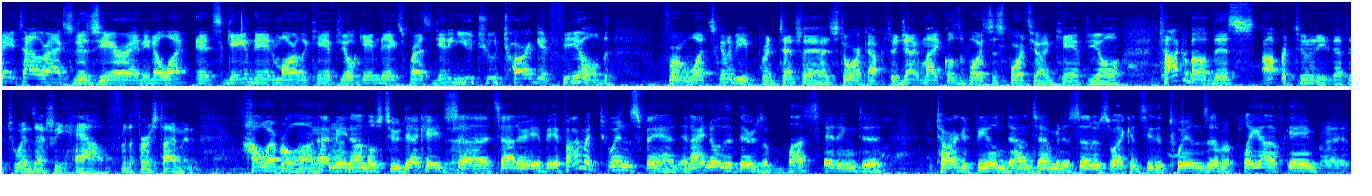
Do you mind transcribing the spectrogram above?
Hey, Tyler Axness is here, and you know what? It's game day tomorrow. The KFGO Game Day Express getting you to Target Field for what's going to be potentially a historic opportunity. Jack Michaels, the voice of sports here on KFGO. Talk about this opportunity that the Twins actually have for the first time in however long. I mean, almost two decades, uh, Tyler. If, if I'm a Twins fan and I know that there's a bus heading to Target Field in downtown Minnesota so I can see the Twins of a playoff game, Right.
